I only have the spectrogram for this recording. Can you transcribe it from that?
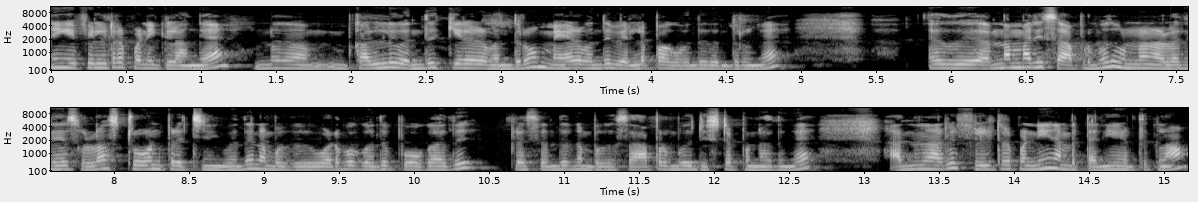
நீங்கள் ஃபில்டர் பண்ணிக்கலாங்க. இன்னும் கல் வந்து கீழே வந்துடும் மேலே வந்து வெள்ளைப்பாகு வந்து வந்துடுங்க அது அந்த மாதிரி சாப்பிடும்போது இன்னும் நல்லதே சொல்லலாம். ஸ்டோன் பிரச்சனைக்கு வந்து நமக்கு உடம்புக்கு வந்து போகாது. ப்ளஸ் வந்து நமக்கு சாப்பிடும்போது டிஸ்டர்ப் பண்ணாதுங்க. அதனால ஃபில்டர் பண்ணி நம்ம தனியாக எடுத்துக்கலாம்.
